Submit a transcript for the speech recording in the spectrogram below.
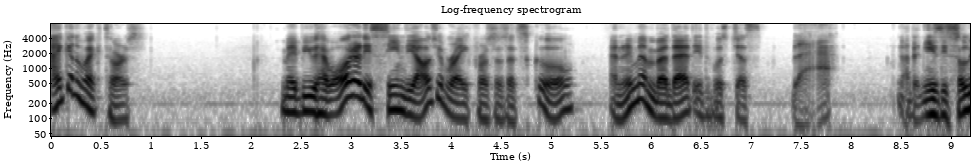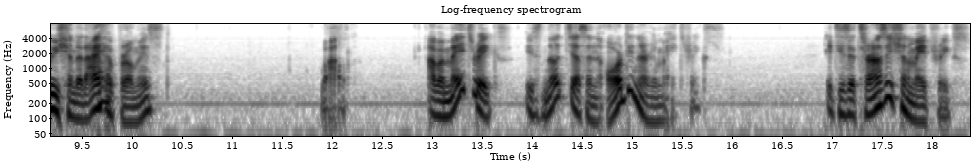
eigenvectors? Maybe you have already seen the algebraic process at school and remember that it was just blah, not an easy solution that I have promised. Well, our matrix is not just an ordinary matrix. It is a transition matrix,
